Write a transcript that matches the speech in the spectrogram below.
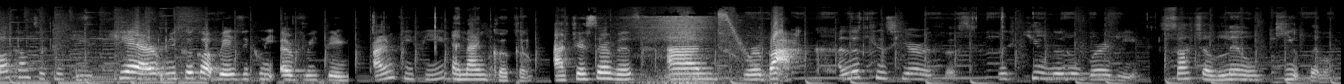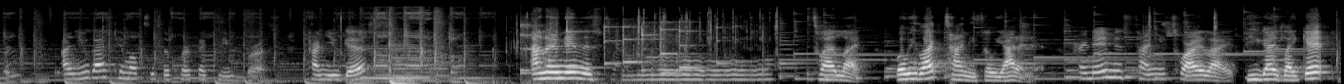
welcome to Cookie. Here we cook up basically everything. I'm Fifi. And I'm Coco. At your service. And we're back. And look who's here with us. This cute little birdie. Such a little cute little bird. And you guys came up with the perfect name for us. Can you guess? And her name is Twilight. Well, we like Tiny, so we added it. Her name is Tiny Twilight. Do you guys like it?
